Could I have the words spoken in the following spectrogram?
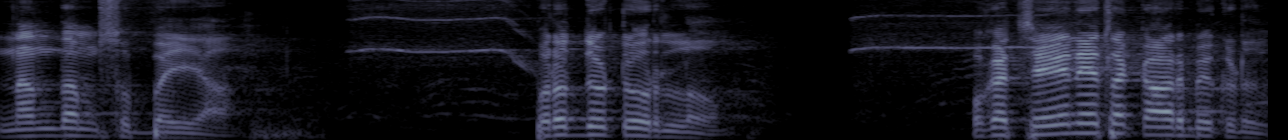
నందం సుబ్బయ్య. ప్రొద్దుటూరులో ఒక చేనేత కార్మికుడు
